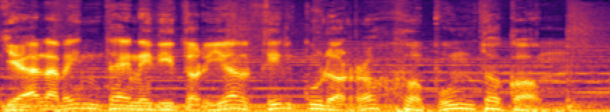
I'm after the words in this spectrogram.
Ya a la venta en editorialcirculorrojo.com.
